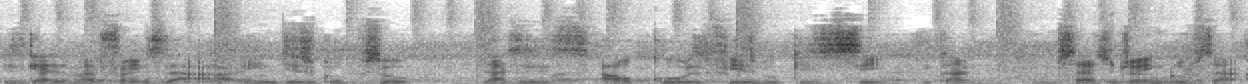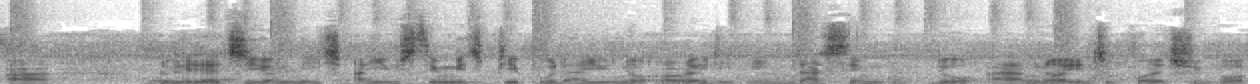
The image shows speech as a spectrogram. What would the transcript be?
these guys are my friends that are in this group. So that is how cool facebook is. See you can decide to join groups that are related to your niche and you still meet people that you know already in that same group. Though i am not into poetry but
